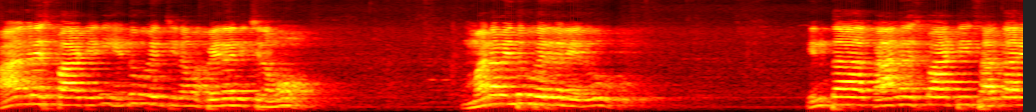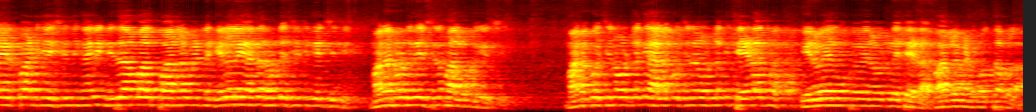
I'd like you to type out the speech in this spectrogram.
కాంగ్రెస్ పార్టీని ఎందుకు పెంచినాము పెరగనిచ్చినాము మనం ఎందుకు పెరగలేదు? ఇంత కాంగ్రెస్ పార్టీ సర్కార్ ఏర్పాటు చేసింది కానీ నిజామాబాద్ పార్లమెంట్లో గెలలే కదా రెండు సీట్లు గెలిచింది. మన రెండు గెలిచిన వాళ్ళు రెండు గెలిచింది. మనకు వచ్చిన ఓట్లకి వాళ్ళకి వచ్చిన ఓట్లకి తేడా ఇరవై ముప్పై వేల ఓట్లే తేడా పార్లమెంట్ మొత్తంలో.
